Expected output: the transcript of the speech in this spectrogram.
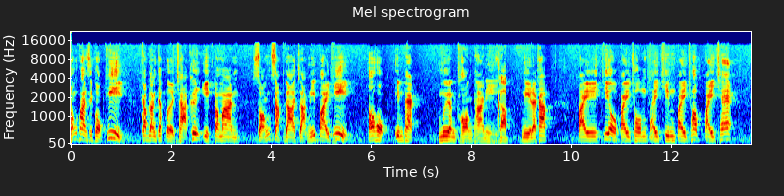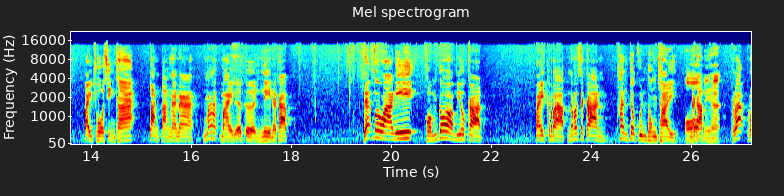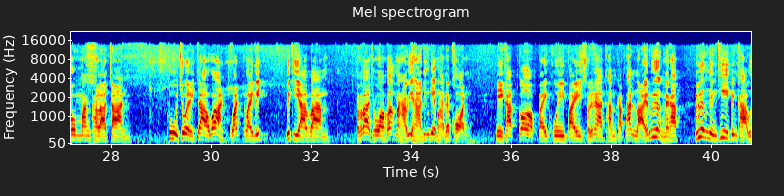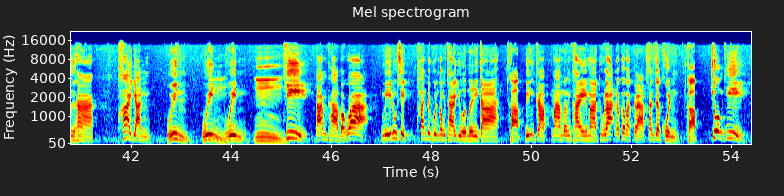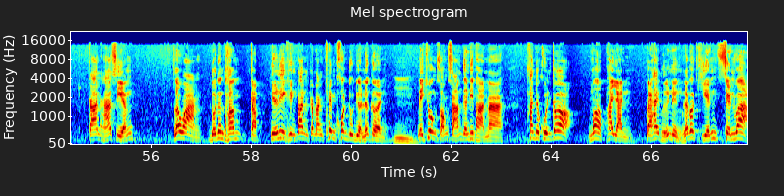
2016 ที่กำลังจะเปิดฉากขึ้นอีกประมาณ 2 สัปดาห์จากนี้ไปที่พ6 Impact เมืองทองธานีครับ นี่แหละครับ ไปเที่ยวไปชมไปชิมไปชอบไปแชะ ไปโชว์สินค้าต่างๆ นานามากมายเหลือเกินนี่นะครับ และเมื่อวานนี้ผมก็มีโอกาส ไปกราบนมัสการท่านเจ้าคุณธงชัยอ๋อนะครับ นี่ฮะ พระพรหมมังคลาจารย์ ผู้ช่วยเจ้าวาดวัดไตรมิตร วิทยาราม ราชวรมหาวิหารที่กรุงเทพมหานครนี่ครับก็ไปคุยไปสนทนาธรรมกับท่านหลายเรื่องนะครับ เรื่องหนึ่งที่เป็นข่าวฮือฮาผ้ายันวินวินวิน อืม ที่ตามข่าวบอกว่า มีลูกศิษย์ท่านเจ้าคุณธงชัยอยู่อเมริกา ครับ บินกลับมาเมืองไทยมาธุระแล้วก็มากราบท่านเจ้าคุณ ครับ ช่วงที่การหาเสียงระหว่างโดนัลด์ทรัมป์กับฮิลลารีคลินตันกำลังเข้มข้นดูเดือดเหลือเกิน อืม ในช่วง2-3เดือนที่ผ่านมา ท่านเจ้าคุณก็มอบผ้ายันไปให้ผืนหนึ่ง แล้วก็เขียนเซ็นว่า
